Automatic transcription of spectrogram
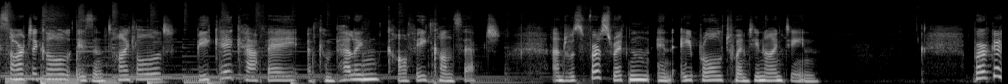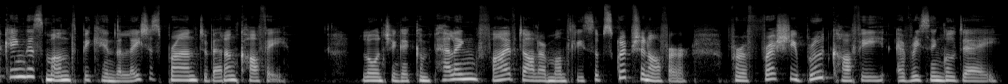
This article is entitled BK Cafe A Compelling Coffee Concept and was first written in April 2019. Burger King this month became the latest brand to bet on coffee, launching a compelling $5 monthly subscription offer for a freshly brewed coffee every single day.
